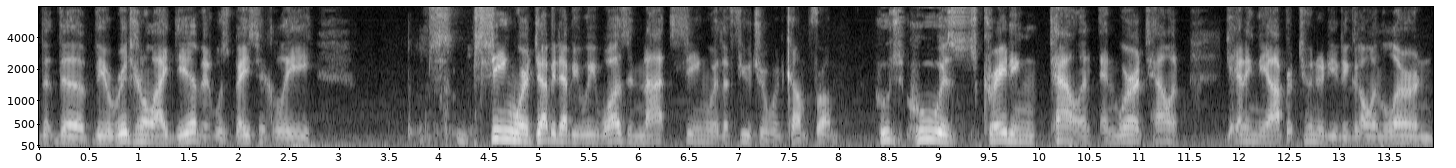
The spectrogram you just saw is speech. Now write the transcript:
The the, the original idea of it was basically seeing where WWE was and not seeing where the future would come from. Who's who is creating talent, and where are talent getting the opportunity to go and learn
